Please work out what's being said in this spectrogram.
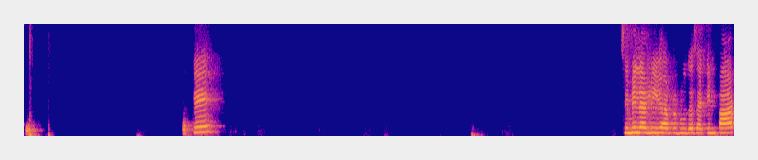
four okay Similarly, you have to do the second part.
